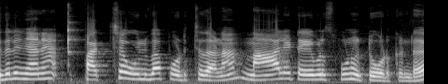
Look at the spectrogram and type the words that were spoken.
ഇതിൽ ഞാൻ പച്ച ഉലുവ പൊടിച്ചതാണ്. നാല് ടേബിൾ സ്പൂൺ ഇട്ട് കൊടുക്കുന്നുണ്ട്.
